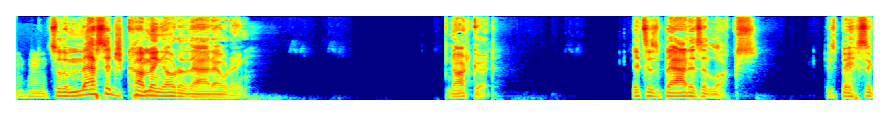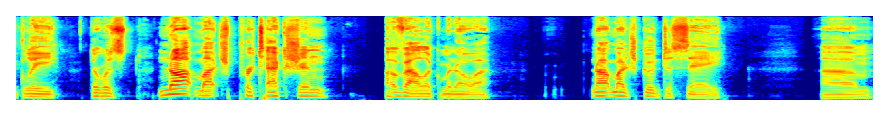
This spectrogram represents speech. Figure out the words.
Mm-hmm. So the message coming out of that outing, not good. It's as bad as it looks. Is basically there was not much protection of Alek Manoah. Not much good to say. Um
